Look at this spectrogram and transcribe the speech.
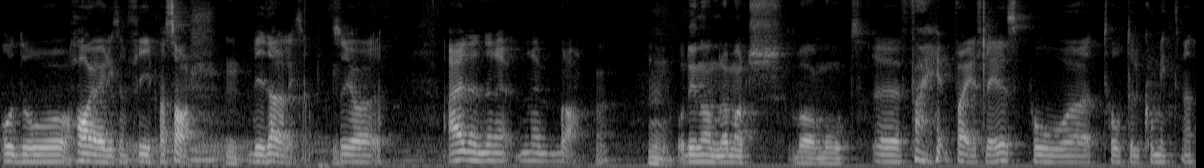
Och då har jag liksom fri passage Mm. vidare liksom. Så jag... Nej, den, den, är, den är bra. Mm. Och din andra match var mot, Uh, Fire, Fire Slayers på Total Commitment.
